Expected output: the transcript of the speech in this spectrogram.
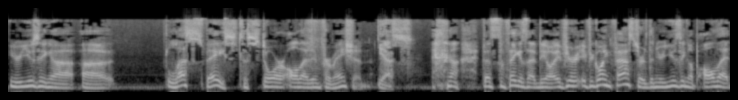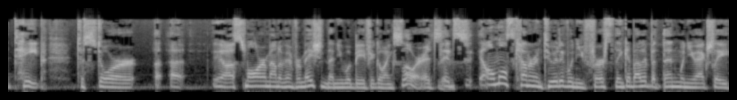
you're using a, a less space to store all that information. Yes. That's the thing is that you know if you're if you're going faster, then you're using up all that tape to store a, a, you know, a smaller amount of information than you would be if you're going slower. It's mm-hmm. it's almost counterintuitive when you first think about it, but then when you actually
